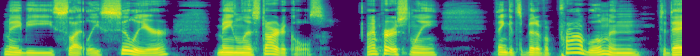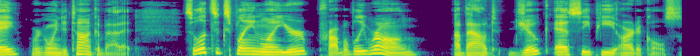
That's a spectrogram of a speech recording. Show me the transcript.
maybe slightly sillier main list articles. I personally think it's a bit of a problem, and today we're going to talk about it. So let's explain why you're probably wrong about joke SCP articles.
